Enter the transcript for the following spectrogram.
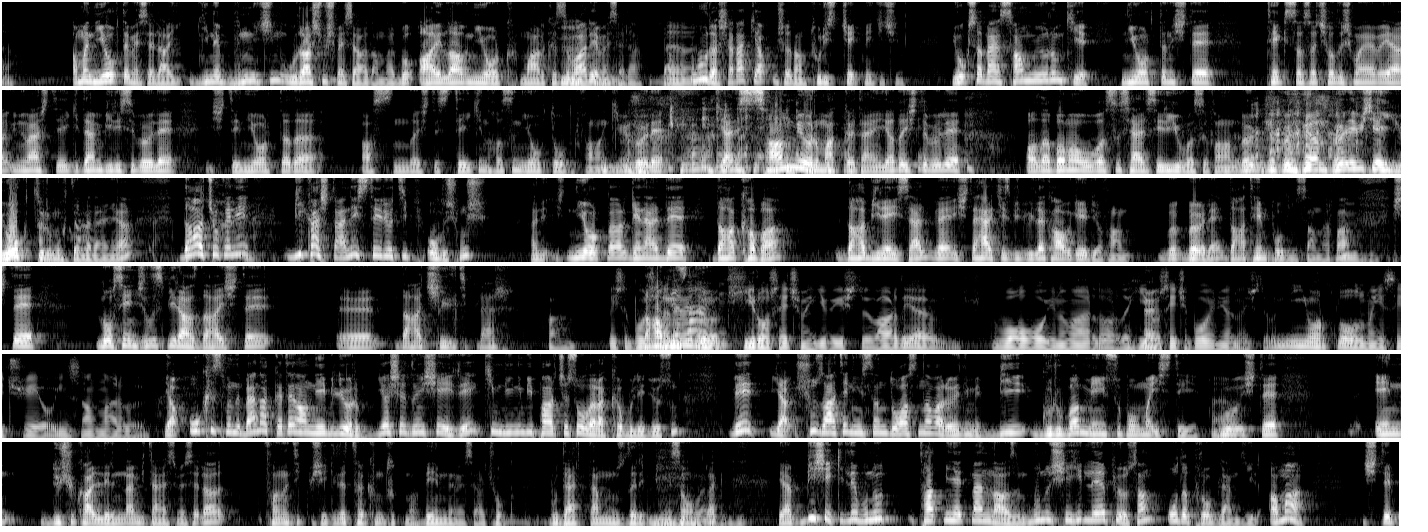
Ama New York'ta mesela yine bunun için uğraşmış mesela adamlar. Bu I Love New York markası var ya Hmm. mesela. Ya Evet. Uğraşarak yapmış adam turist çekmek için. Yoksa ben sanmıyorum ki New York'tan işte Texas'a çalışmaya veya üniversiteye giden birisi böyle işte New York'ta da aslında işte steak'in hası New York'ta olur falan gibi böyle yani sanmıyorum hakikaten ya da işte böyle Alabama ovası serseri yuvası falan böyle böyle, böyle bir şey yoktur muhtemelen ya. Daha çok hani birkaç tane stereotip oluşmuş. Hani New Yorklar genelde daha kaba, daha bireysel ve işte herkes birbiriyle kavga ediyor falan. Bö- Böyle daha tempolu insanlar falan. İşte Los Angeles biraz daha işte e, daha chill tipler falan. İşte Daha boşuna mutlu. demedim. Hero seçme gibi işte. Vardı ya WoW oyunu vardı. Orada hero Evet. seçip oynuyordun işte. New Yorklu olmayı seçiyor o insanlar böyle. Ya o kısmını ben hakikaten anlayabiliyorum. Yaşadığın şehri kimliğinin bir parçası olarak kabul ediyorsun. Ve ya şu zaten insanın doğasında var öyle değil mi? Bir gruba mensup olma isteği. Bu işte en düşük hallerinden bir tanesi mesela fanatik bir şekilde takım tutma. Benim de mesela çok bu dertten muzdarip bir insan olarak. Ya bir şekilde bunu tatmin etmen lazım. Bunu şehirle yapıyorsan o da problem değil. Ama işte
